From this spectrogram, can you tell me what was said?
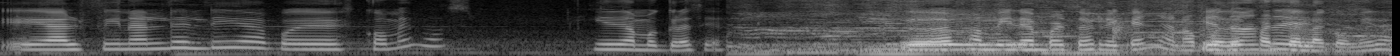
Y al final del día, pues comemos y damos gracias. Toda familia puertorriqueña no puede faltar la comida.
